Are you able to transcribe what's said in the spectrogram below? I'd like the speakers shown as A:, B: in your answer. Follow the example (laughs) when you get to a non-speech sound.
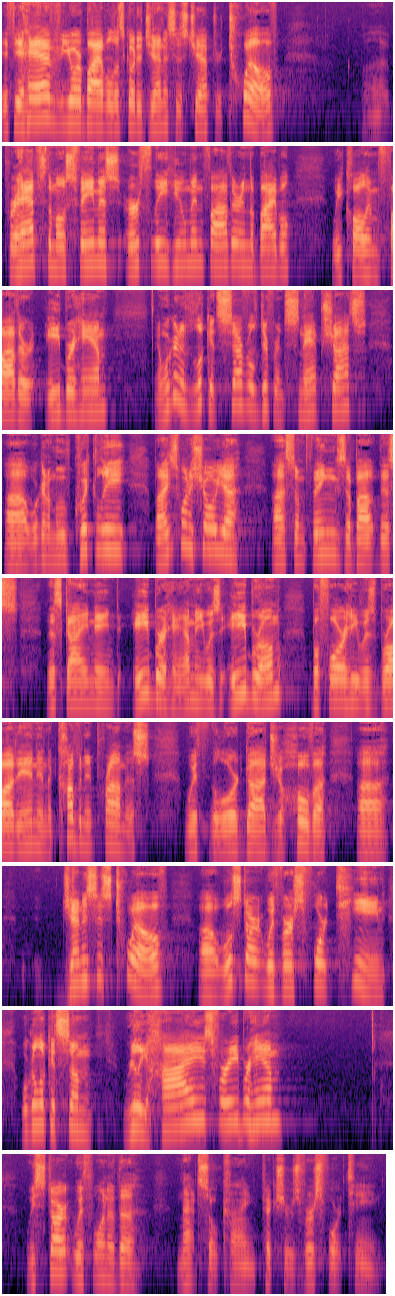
A: If you have your Bible, let's go to Genesis chapter 12. Uh, perhaps the most famous earthly human father in the Bible. We call him Father Abraham. And we're going to look at several different snapshots. Uh, we're going to move quickly, but I just want to show you uh, some things about this, this guy named Abraham. He was Abram before he was brought in in a covenant promise with the Lord God Jehovah. Genesis 12, uh, we'll start with verse 14. We're going to look at some really highs for Abraham. We start with one of the not so kind pictures, verse 14.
